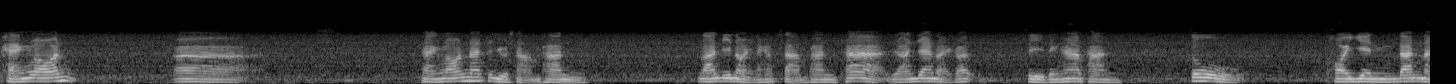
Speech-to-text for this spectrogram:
แผงร้อนอแผงร้อนน่าจะอยู่สามพัน ร้านดีหน่อยนะครับสามพันถ้าร้านแย่หน่อยก็สี่ถึงห้าพันตู้คอยเย็นด้านใน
